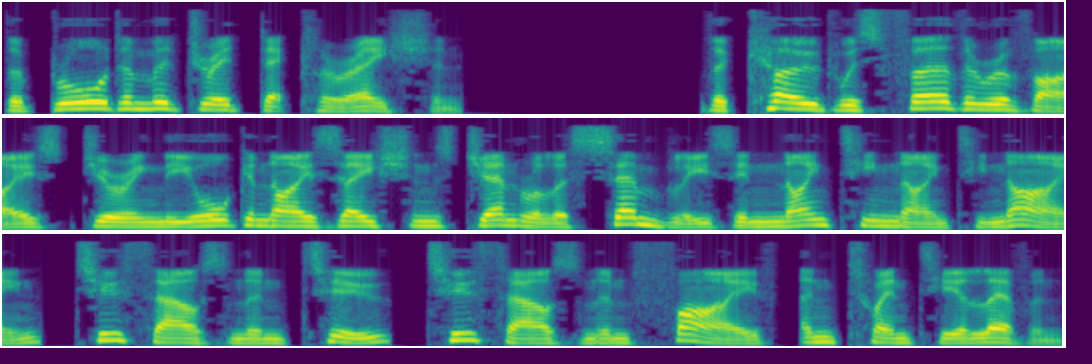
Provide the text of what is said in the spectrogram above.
the broader Madrid Declaration. The code was further revised during the organization's General Assemblies in 1999, 2002, 2005, and 2011.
